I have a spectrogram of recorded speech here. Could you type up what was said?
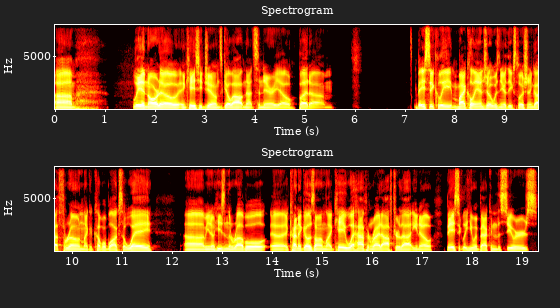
um Leonardo and Casey Jones go out in that scenario. But um basically Michelangelo was near the explosion and got thrown like a couple blocks away. Um, you know, he's in the rubble. Uh, it kind of goes on like, hey, what happened right after that? You know, basically he went back into the sewers.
